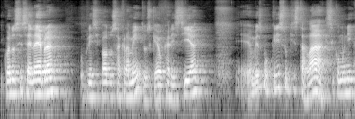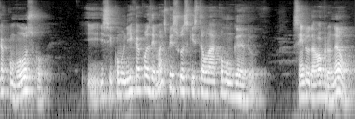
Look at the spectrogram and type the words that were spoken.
E quando se celebra o principal dos sacramentos, que é a Eucaristia, é o mesmo Cristo que está lá, que se comunica conosco e, e se comunica com as demais pessoas que estão lá comungando, sendo da obra ou não.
